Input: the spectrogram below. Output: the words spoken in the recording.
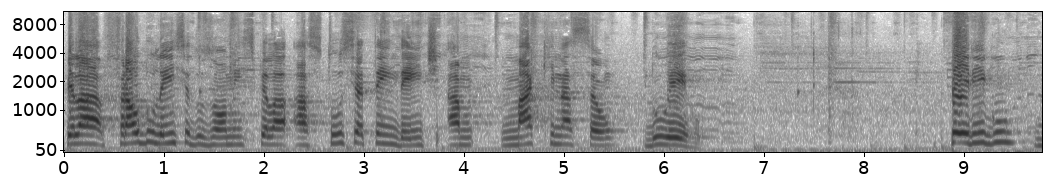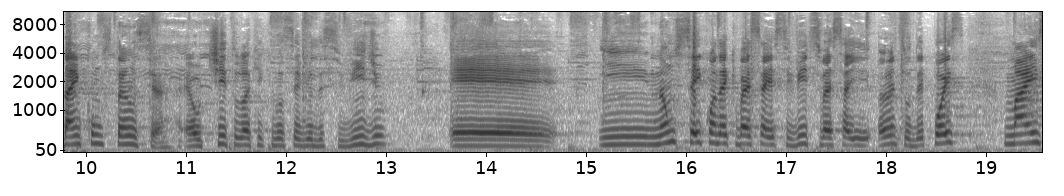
pela fraudulência dos homens, pela astúcia tendente à maquinação do erro. Perigo da inconstância é o título aqui que você viu desse vídeo. É... E não sei quando é que vai sair esse vídeo, se vai sair antes ou depois, mas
